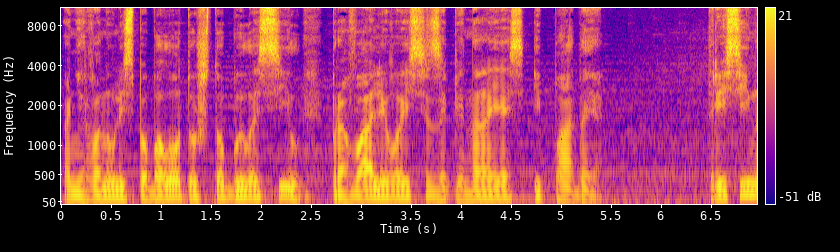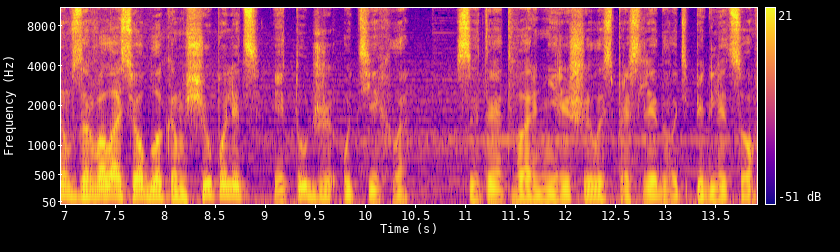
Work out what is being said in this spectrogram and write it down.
Они рванулись по болоту, что было сил, проваливаясь, запинаясь и падая. Трясина взорвалась облаком щупалец и тут же утихла. Сытая тварь не решилась преследовать беглецов.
